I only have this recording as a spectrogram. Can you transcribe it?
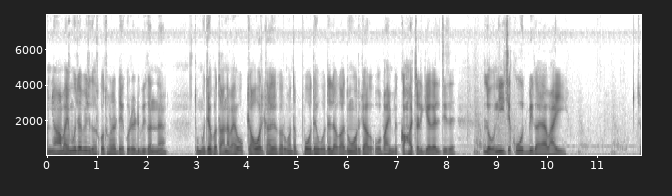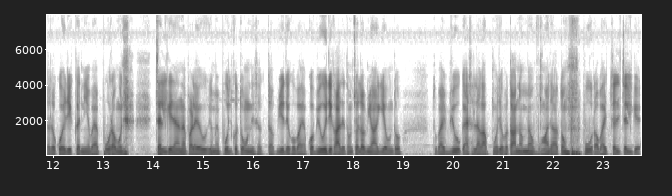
और यहाँ भाई मुझे अभी इस घर को थोड़ा डेकोरेट भी करना है तो मुझे बताना भाई वो क्या और क्या क्या करूँ मतलब पौधे वौधे लगा दूँ और क्या, ओ भाई मैं कहाँ चढ़ गया गलती से। लो, नीचे कूद भी गया भाई। चलो कोई दिक्कत नहीं है भाई, पूरा मुझे चल के जाना पड़ेगा, क्योंकि मैं पुल को तोड़ नहीं सकता। ये देखो भाई, आपको व्यू ही दिखा देता हूँ, चलो अब यहाँ आ गया हूँ तो। तो भाई व्यू कैसा लगा आपको मुझे बताना मैं वहाँ जाता हूँ, पूरा भाई चल चल के।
